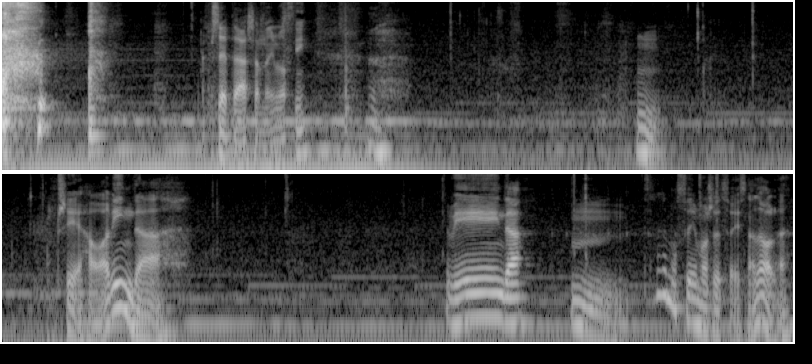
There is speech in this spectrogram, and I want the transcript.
Przepraszam najmocniej. Hmm. Przyjechała winda. Winda. Hmm. Zademonstruję może co jest na dole.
